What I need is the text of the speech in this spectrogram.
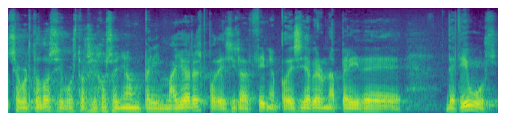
sobre todo si vuestros hijos son ya un pelín mayores, podéis ir al cine, podéis ir a ver una peli de, de Tibus.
